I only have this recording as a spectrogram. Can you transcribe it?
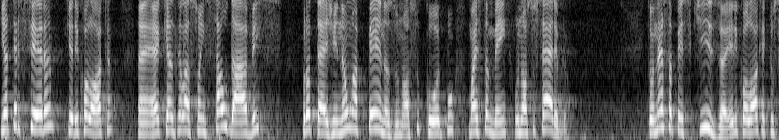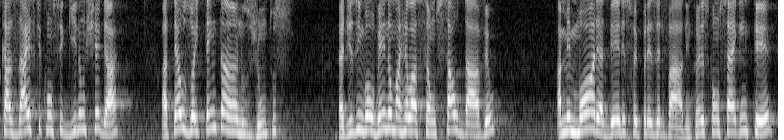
E a terceira que ele coloca né, é que as relações saudáveis protegem não apenas o nosso corpo, mas também o nosso cérebro. Então, nessa pesquisa, ele coloca que os casais que conseguiram chegar até os 80 anos juntos, né, desenvolvendo uma relação saudável, a memória deles foi preservada. Então, eles conseguem ter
